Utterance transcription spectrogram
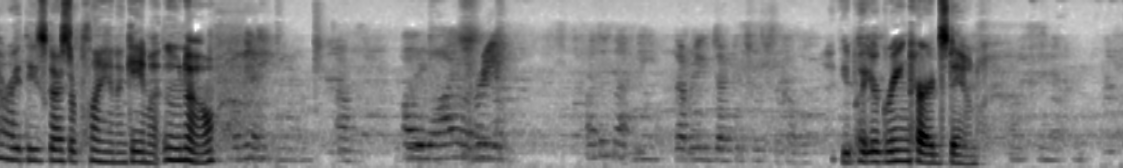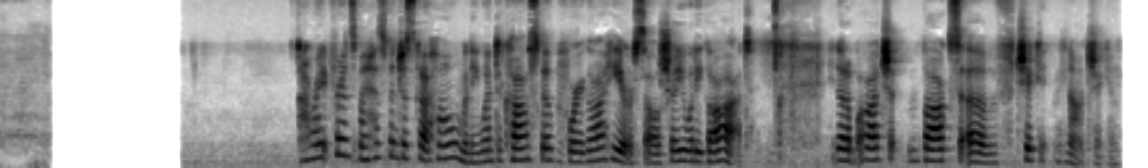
All right, these guys are playing a game of Uno. Um, oh, why? Three. What does that mean? That means I can switch the color. You put your green cards down. All right, friends, my husband just got home and he went to Costco before he got here, so I'll show you what he got. He got a box, box of chicken, not chicken,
